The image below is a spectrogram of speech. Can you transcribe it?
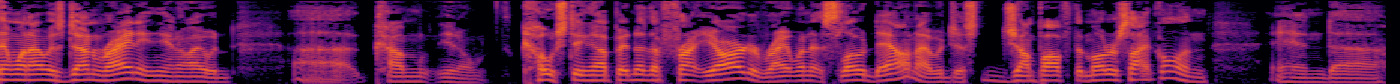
then when I was done riding, you know, I would uh, come, you know, coasting up into the front yard, or right when it slowed down, I would just jump off the motorcycle and and uh,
